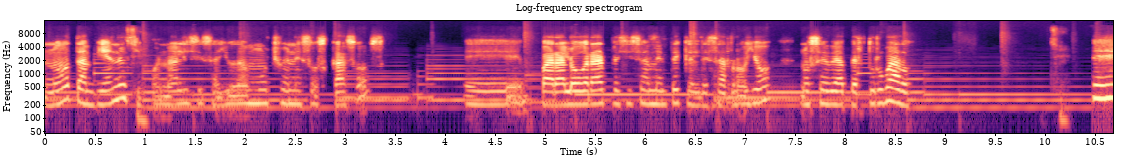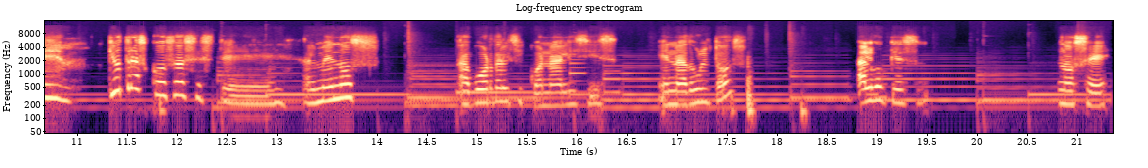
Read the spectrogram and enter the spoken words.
¿no? También el psicoanálisis ayuda mucho en esos casos eh, para lograr precisamente que el desarrollo no se vea perturbado. Eh, ¿Qué otras cosas, este, al menos aborda el psicoanálisis en adultos? Algo que es, no sé,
